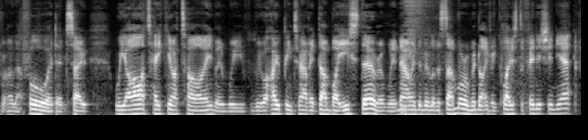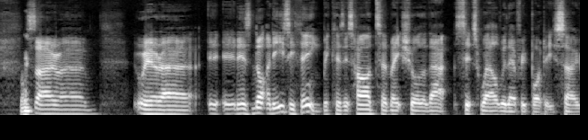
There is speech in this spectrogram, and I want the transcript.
that forward. And so we are taking our time, and we we were hoping to have it done by Easter, and we're now in the middle of the summer, and we're not even close to finishing yet. So. Um, we're uh, it, it is not an easy thing because it's hard to make sure that that sits well with everybody. So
